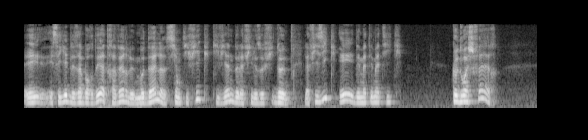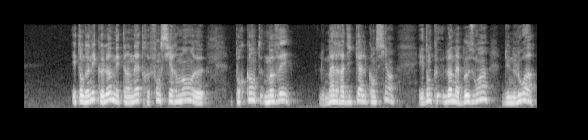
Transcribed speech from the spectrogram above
et essayer de les aborder à travers le modèle scientifique qui viennent de la philosophie, de la physique et des mathématiques? Que dois-je faire? Étant donné que l'homme est un être foncièrement, euh, pour Kant, mauvais, le mal radical kantien, et donc l'homme a besoin d'une loi,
